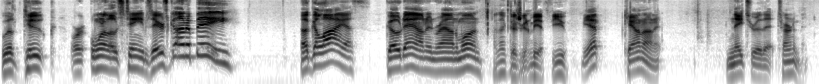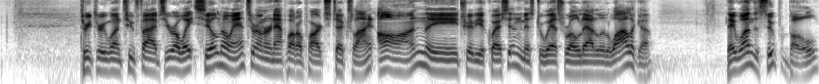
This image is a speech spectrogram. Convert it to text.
will Duke or one of those teams? There's going to be a Goliath go down in round one. I think there's going to be a few. Yep, count on it. Nature of that tournament. 331-2508. Still no answer on our Napa Auto Parts text line on the trivia question Mr. West rolled out a little while ago. They won the Super Bowl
